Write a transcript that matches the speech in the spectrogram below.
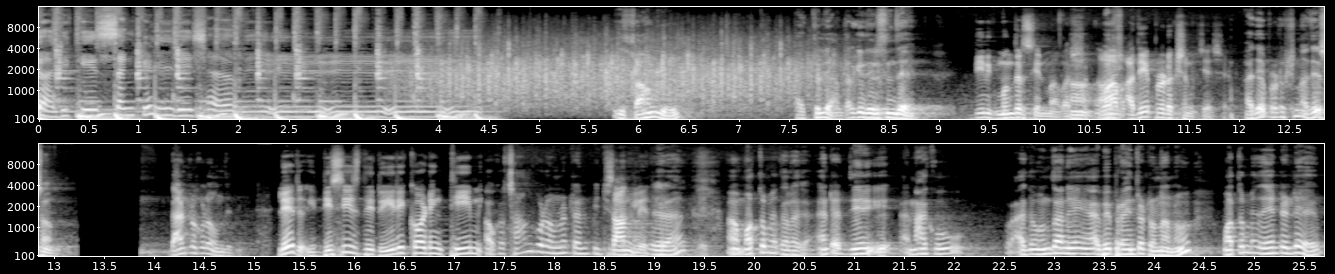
గాలికే సంకెళ్ళేశావే. ఈ సాంగ్ యాక్చువల్లీ అందరికీ తెలిసిందే. దీనికి ముందర సినిమా. అదే ప్రొడక్షన్ చేశాడు. అదే ప్రొడక్షన్ అదే సాంగ్. దాంట్లో కూడా ఉంది. లేదు this is the re recording theme ఒక సాంగ్ కూడా ఉన్నట్టు అనిపించింది. సాంగ్ లేదు. మొత్తం మీద అలాగా. అంటే నాకు అది ఉందనే అభిప్రాయంతో ఉన్నాను. మొత్తం మీద ఏంటంటే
